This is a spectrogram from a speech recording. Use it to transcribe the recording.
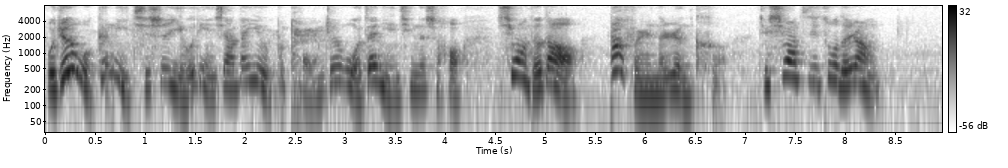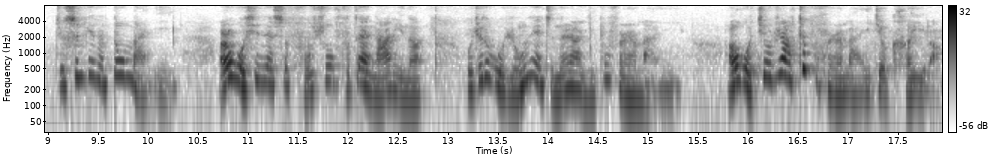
我觉得我跟你其实有点像，但又有不同。就是我在年轻的时候，希望得到大部分人的认可，就希望自己做的让就身边的都满意。而我现在是服输服在哪里呢？我觉得我永远只能让一部分人满意。而我就让这部分人满意就可以了。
